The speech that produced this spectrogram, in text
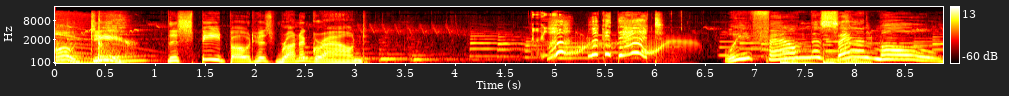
Oh dear, the speedboat has run aground. We found the sand mold.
